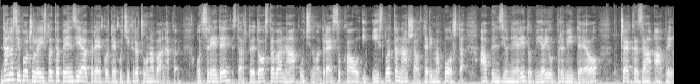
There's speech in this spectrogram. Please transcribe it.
Danas je počela isplata penzija preko tekućih računa banaka. Od srede startuje dostava na kućnu adresu kao i isplata na šalterima pošta, a penzioneri dobijaju prvi deo čeka za april.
